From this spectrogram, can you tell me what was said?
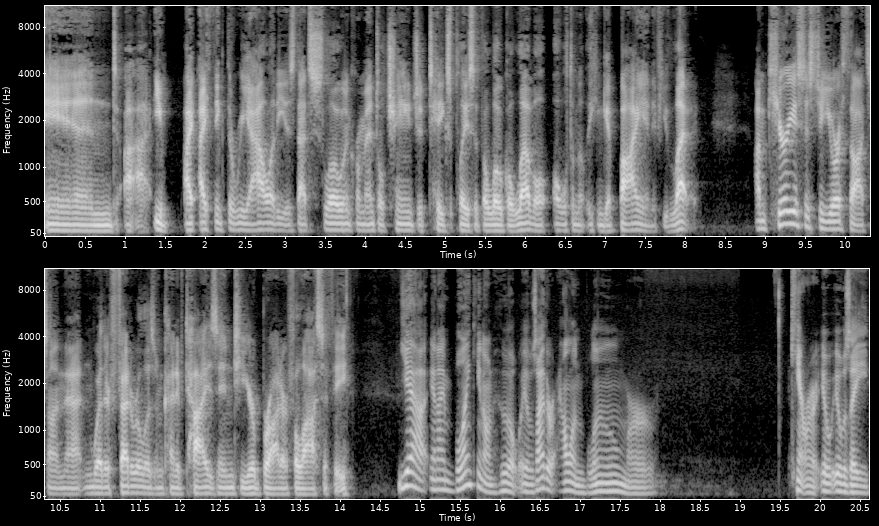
And I, I, I, think the reality is that slow incremental change that takes place at the local level ultimately can get buy in if you let it. I'm curious as to your thoughts on that and whether federalism kind of ties into your broader philosophy. Yeah, and I'm blanking on who it, it was. Either Allan Bloom or I can't remember. It, it, was a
